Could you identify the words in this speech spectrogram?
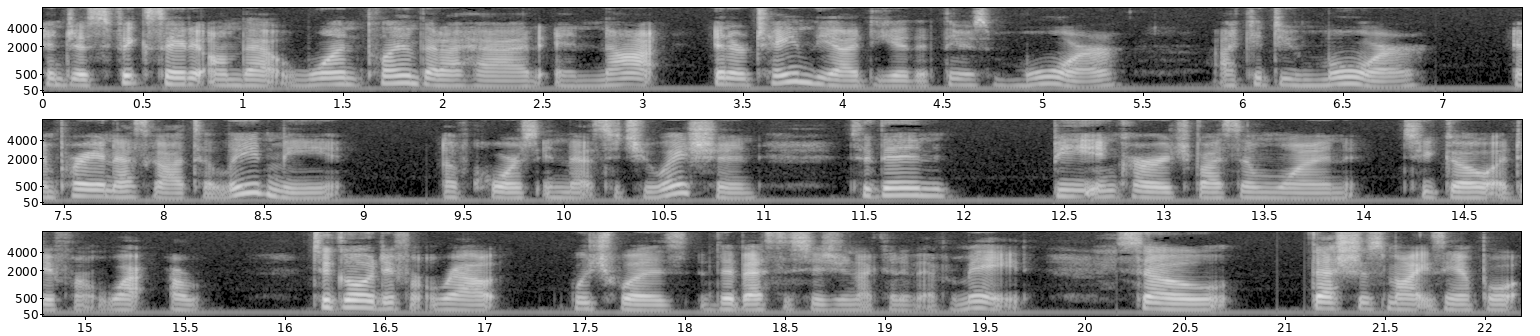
and just fixated on that one plan that I had and not entertain the idea that there's more, I could do more, and pray and ask God to lead me, of course, in that situation, to then be encouraged by someone to go a different wa- to go a different route, which was the best decision I could have ever made. So that's just my example.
